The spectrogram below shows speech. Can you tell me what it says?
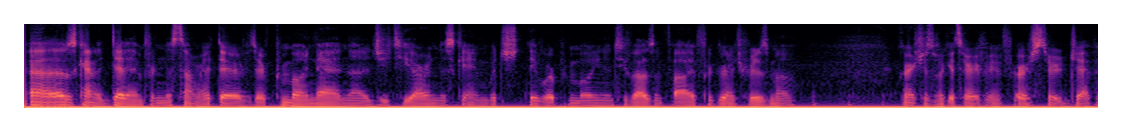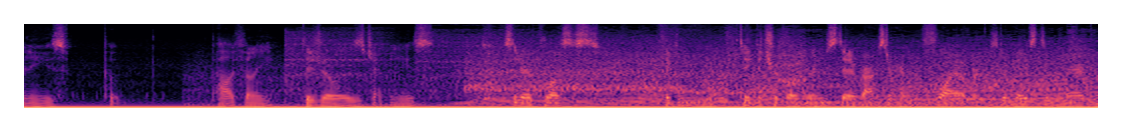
uh, that was kind of dead end for Nissan right there. They're promoting that and not a GTR in this game, which they were promoting in 2005 for Gran Turismo. Gran Turismo gets everything first. They're Japanese. Polyphony Digital is Japanese, so they're closest they can take the trip over instead of Rockstar having to fly over because they're based in America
